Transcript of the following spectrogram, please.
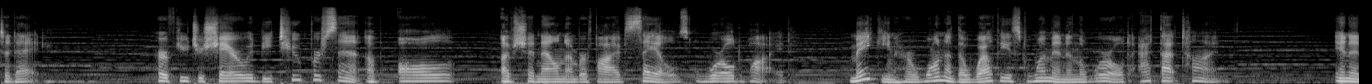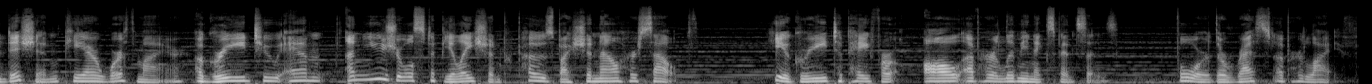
today. Her future share would be 2% of all of Chanel No. 5 sales worldwide, making her one of the wealthiest women in the world at that time. In addition, Pierre Wertheimer agreed to an unusual stipulation proposed by Chanel herself he agreed to pay for all of her living expenses for the rest of her life.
